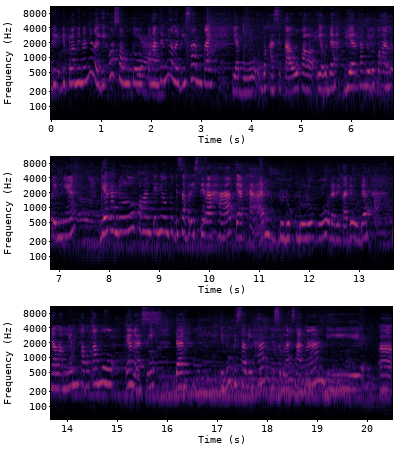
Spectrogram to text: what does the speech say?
di, di pelaminannya lagi kosong tuh Iya. pengantinnya lagi santai. Ya bu gue kasih tahu kalau ya udah biarkan dulu pengantinnya. Biarkan dulu pengantinnya untuk bisa beristirahat ya kan? Duduk dulu bu dari tadi udah nyalamin tamu-tamu ya nggak sih? Dan ibu bisa lihat di sebelah sana di eh,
